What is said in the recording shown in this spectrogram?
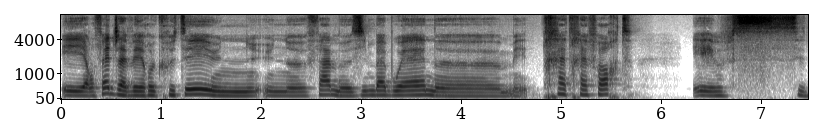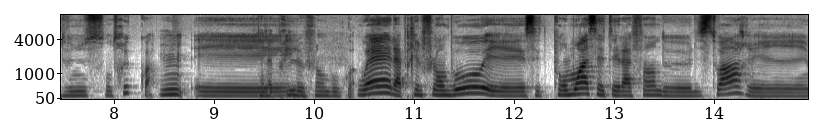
et en fait, j'avais recruté une, une femme zimbabwéenne, euh, mais très très forte. Et c'est devenu son truc, quoi. Mm. Et Elle a pris le flambeau, quoi. Ouais, elle a pris le flambeau et c'est pour moi c'était la fin de l'histoire et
